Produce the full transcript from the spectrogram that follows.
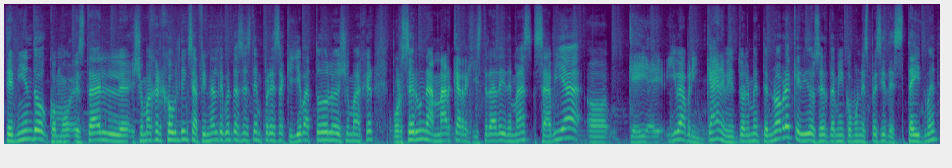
teniendo como está el Schumacher Holdings, a final de cuentas, esta empresa que lleva todo lo de Schumacher, por ser una marca registrada y demás, sabía que iba a brincar eventualmente. ¿No habrá querido ser también como una especie de statement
